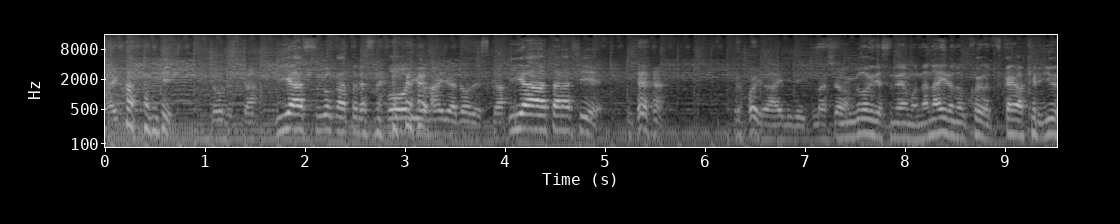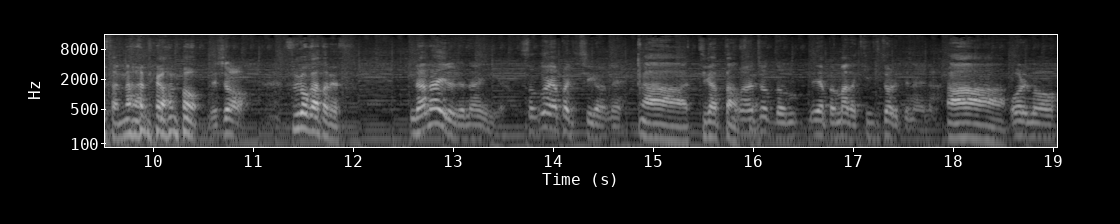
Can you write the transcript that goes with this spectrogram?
はい、どうですかいやすごかったですね。こういう入りはどうですか？いや新しい。こういう入りでいきましょう。すごいですね。もう七色の声を使い分けるユウさんならではの。でしょすごかったです。う七色じゃないんだそこはやっぱり違うね。ああ違ったんまあちですねょっとやっぱまだ聞き取れてないな。ああ俺の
